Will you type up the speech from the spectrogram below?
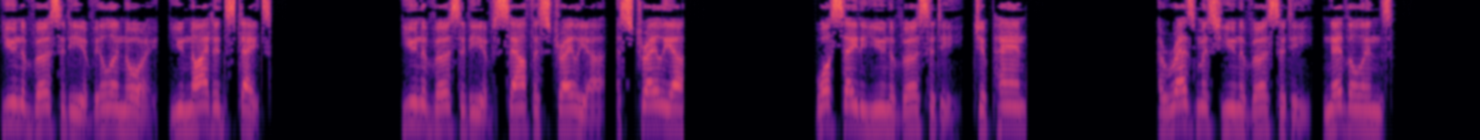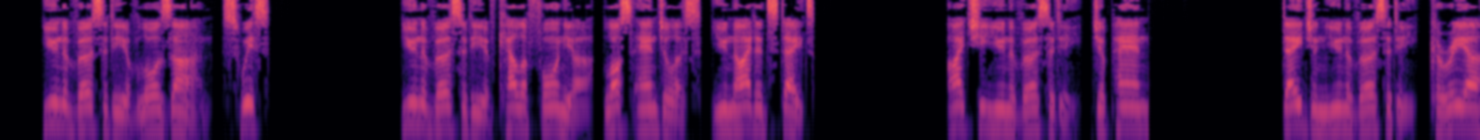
University of Illinois, United States. University of South Australia, Australia Waseda University, Japan Erasmus University, Netherlands University of Lausanne, Swiss University of California, Los Angeles, United States Aichi University, Japan Daejeon University, Korea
